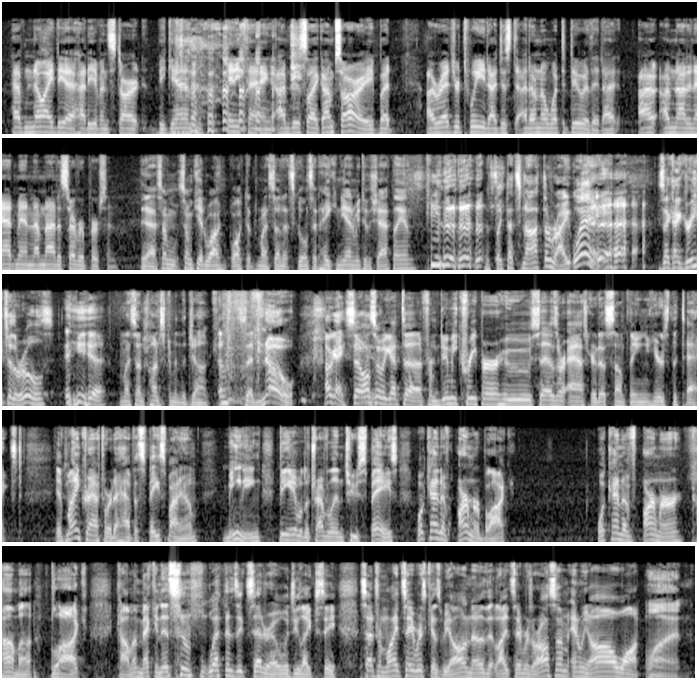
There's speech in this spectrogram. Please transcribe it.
Have no idea how to even start, begin anything. I'm just like, I'm sorry, but I read your tweet. I just, I don't know what to do with it. I, I I'm not an admin. and I'm not a server person. Yeah, some some kid walked walked up to my son at school and said, "Hey, can you add me to the Shaftlands?" it's like that's not the right way. He's like, "I agree to the rules." yeah. My son punched him in the junk. said no. Okay, so also we got uh, from Doomy Creeper who says or asks or does something. Here's the text. If Minecraft were to have a space biome, meaning being able to travel into space, what kind of armor block what kind of armor, comma, block, comma, mechanism, weapons, etc. would you like to see? Aside from lightsabers, because we all know that lightsabers are awesome and we all want one.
